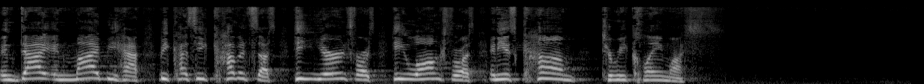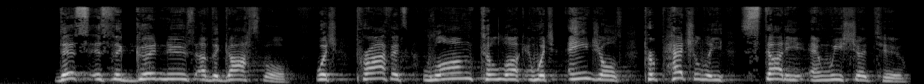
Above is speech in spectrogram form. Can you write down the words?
and die in my behalf because he covets us, he yearns for us, he longs for us, and he has come to reclaim us. This is the good news of the gospel, which prophets long to look and which angels perpetually study, and we should too.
